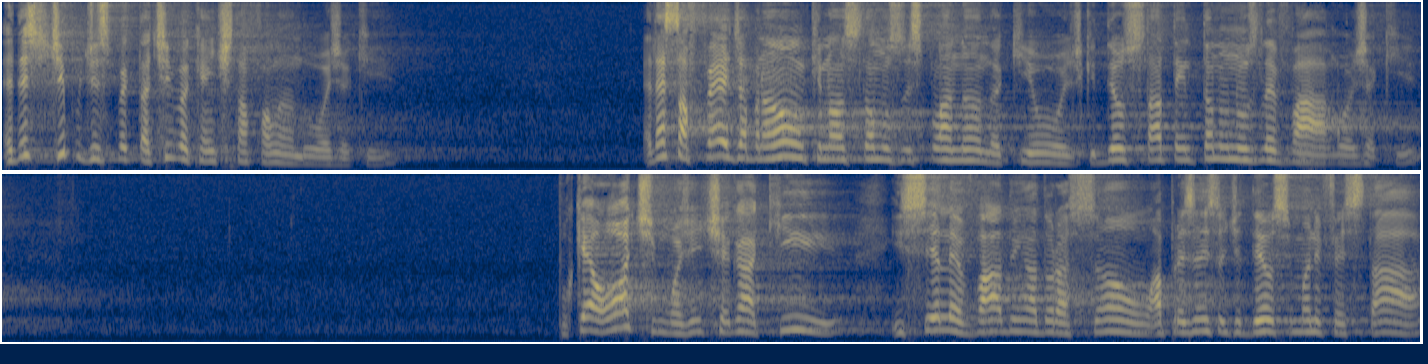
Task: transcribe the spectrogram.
É desse tipo de expectativa que a gente está falando hoje aqui. É dessa fé de Abraão que nós estamos explanando aqui hoje, que Deus está tentando nos levar hoje aqui. Porque é ótimo a gente chegar aqui e ser levado em adoração, a presença de Deus se manifestar.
